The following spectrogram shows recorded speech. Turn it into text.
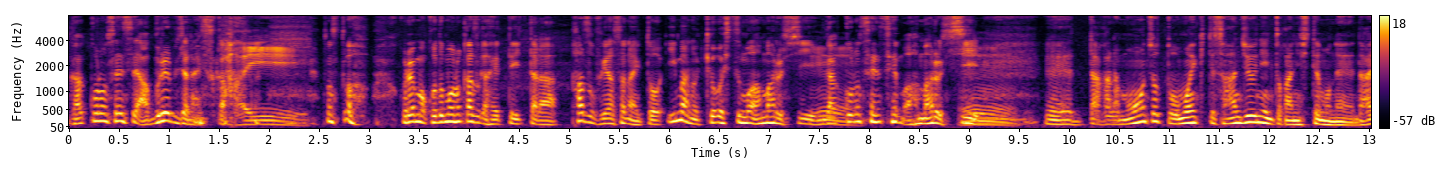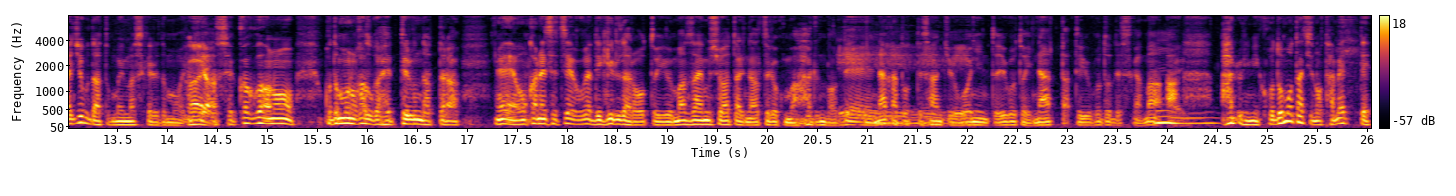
学校の先生あぶれるじゃないですか。はい、そうすると、これはもう子供の数が減っていったら、数増やさないと、今の教室も余るし、うん、学校の先生も余るし、えー、だからもうちょっと思い切って30人とかにしてもね、大丈夫だと思いますけれども、はい、いや、せっかくあの、子供の数が減ってるんだったら、えー、お金節約ができるだろうという、まあ、財務省あたりの圧力もあるので、えー、中取って35人ということになったということですが、まあ、あある意味子供たちのためって、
